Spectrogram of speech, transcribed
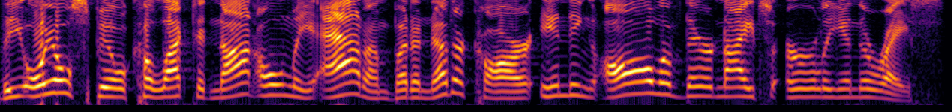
The oil spill collected not only Adam but another car, ending all of their nights early in the race.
